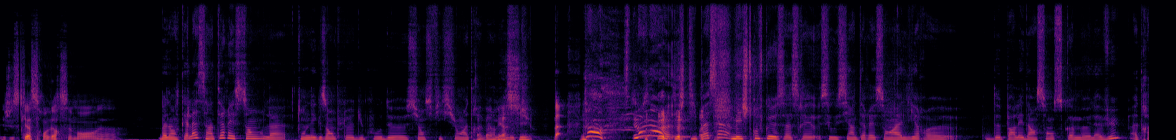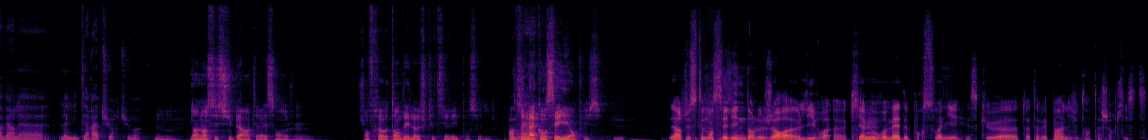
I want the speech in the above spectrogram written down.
jusqu'à ce renversement. Bah dans ce cas-là, c'est intéressant, là, ton exemple du coup de science-fiction à ah travers bah, la merci. lecture. Bah, non, non, non, je dis pas ça, mais je trouve que ça serait, c'est aussi intéressant à lire euh, de parler d'un sens comme euh, la vue à travers la, littérature, tu vois. Hmm. Non, non, c'est super intéressant. Je, j'en ferai autant d'éloges que Thierry pour ce livre, qui m'a conseillé en plus. Hmm. Alors justement, Céline, dans le genre euh, livre qui a le hmm. remède pour soigner, est-ce que toi, tu n'avais pas un livre dans ta shortlist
